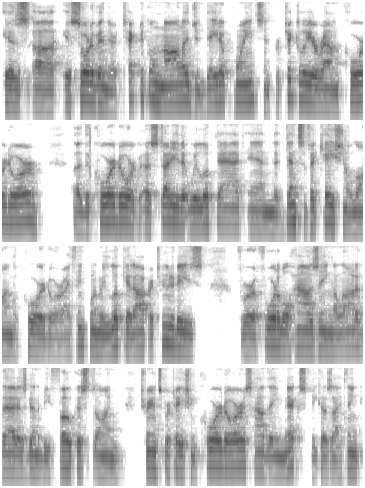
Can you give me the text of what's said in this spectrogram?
is uh, is sort of in their technical knowledge and data points, and particularly around corridor, uh, the corridor uh, study that we looked at, and the densification along the corridor. I think when we look at opportunities for affordable housing, a lot of that is going to be focused on transportation corridors, how they mix, because I think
